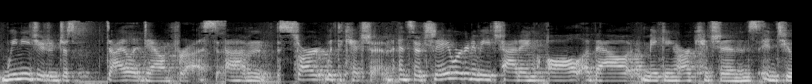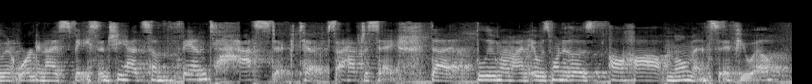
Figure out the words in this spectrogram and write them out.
We need you to just dial it down for us. Um, start with the kitchen. And so today we're going to be chatting all about making our kitchens into an organized space. And she had some fantastic tips, I have to say, that blew my mind. It was one of those aha moments, if you will.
